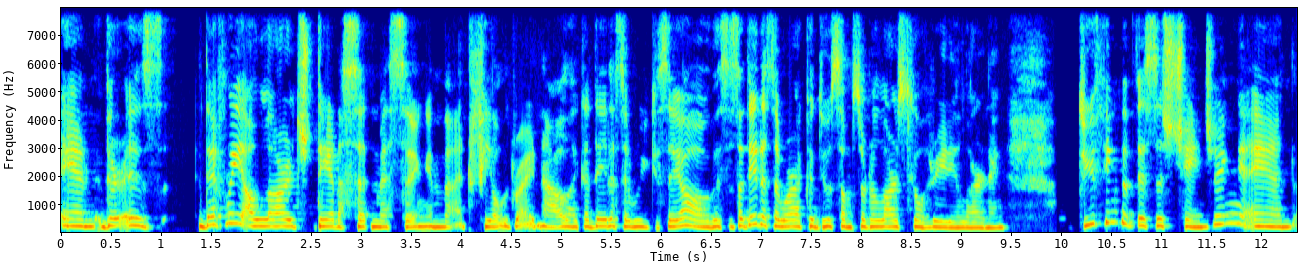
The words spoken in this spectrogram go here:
And there is definitely a large data set missing in that field right now. Like a data set where you could say, oh, this is a data set where I could do some sort of large scale 3D learning. Do you think that this is changing? And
